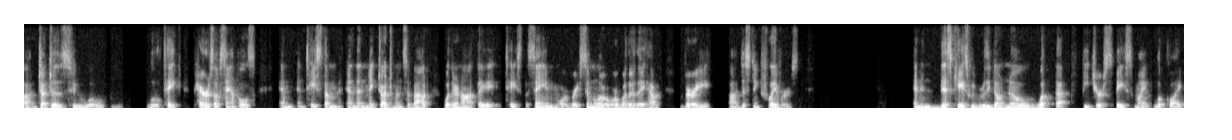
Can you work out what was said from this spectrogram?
uh, judges who will will take pairs of samples and, and taste them and then make judgments about whether or not they taste the same or very similar or whether they have very uh, distinct flavors. And in this case, we really don't know what that feature space might look like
